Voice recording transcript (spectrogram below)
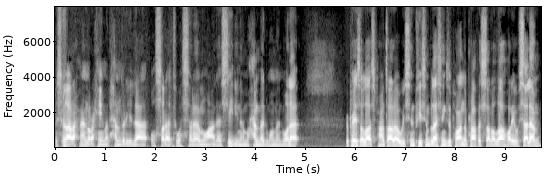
بسم الله الرحمن الرحيم الحمد لله والصلاة والسلام على سيدنا محمد ومن ولا We praise Allah subhanahu wa ta'ala. We send peace and blessings upon the Prophet sallallahu alaihi wasallam,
